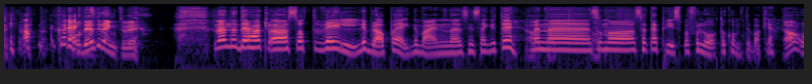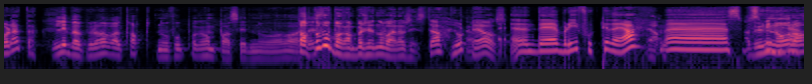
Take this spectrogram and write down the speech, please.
ja, det er korrekt. Og det trengte vi. Men dere har stått veldig bra på egne bein, syns jeg, gutter. Ja, Men, takk. eh, så nå setter jeg pris på å få lov til å komme tilbake. Ja, ålreit. Liverpool har vel tapt noen fotballkamper siden hun var her sist? Tapt noen fotballkamper siden hun var her sist. Ja, gjort det, altså. Eh, Det blir fort til det, ja. Ja. Eh, vunnet nå, da.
